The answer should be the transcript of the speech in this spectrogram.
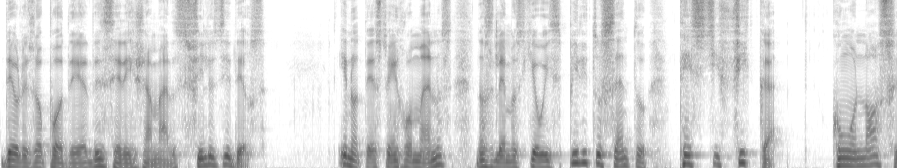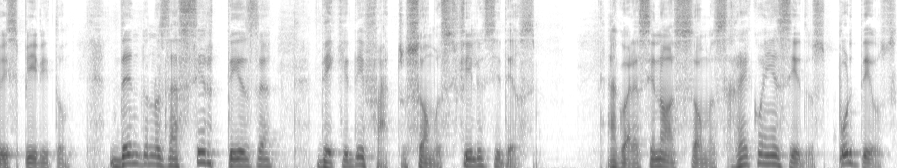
deu-lhes o poder de serem chamados filhos de Deus. E no texto em Romanos, nós lemos que o Espírito Santo testifica com o nosso espírito, dando-nos a certeza de que de fato somos filhos de Deus. Agora, se nós somos reconhecidos por Deus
